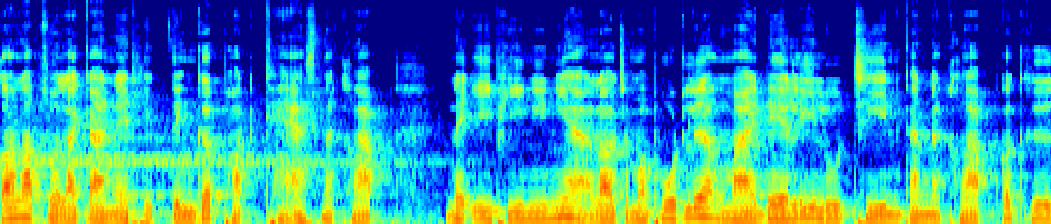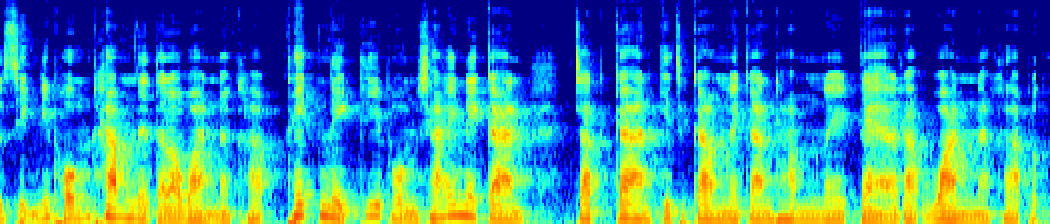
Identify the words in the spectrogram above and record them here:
ต้อนรับสู่รายการ Native Thinker Podcast นะครับ ใน EP นี้เนี่ย เราจะมาพูดเรื่อง My Daily Routine กันนะครับ ก็คือสิ่งที่ผมทำในแต่ละวันนะครับ เทคนิคที่ผมใช้ในการ จัดการกิจกรรมในการทำในแต่ละวันนะครับ แล้วก็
